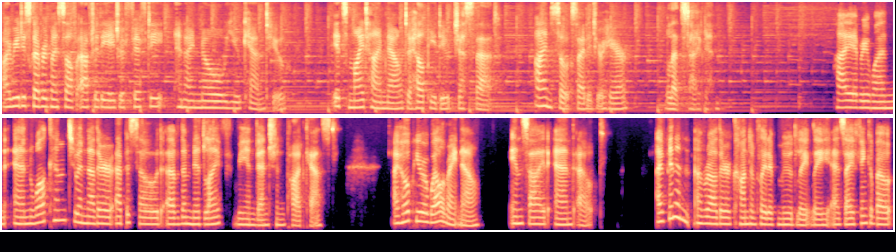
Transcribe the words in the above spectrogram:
I rediscovered myself after the age of 50, and I know you can too. It's my time now to help you do just that. I'm so excited you're here. Let's dive in. Hi, everyone, and welcome to another episode of the Midlife Reinvention Podcast. I hope you are well right now, inside and out. I've been in a rather contemplative mood lately as I think about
